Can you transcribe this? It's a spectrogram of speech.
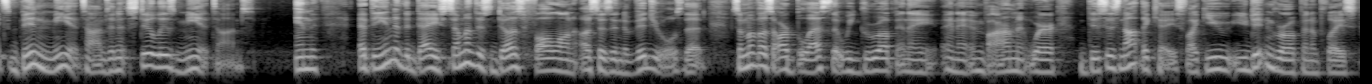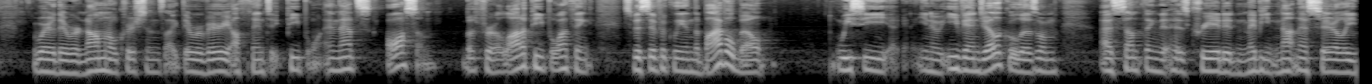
it's been me at times, and it still is me at times. And at the end of the day, some of this does fall on us as individuals. That some of us are blessed that we grew up in a in an environment where this is not the case. Like you, you didn't grow up in a place where there were nominal Christians. Like there were very authentic people, and that's awesome. But for a lot of people, I think specifically in the Bible Belt, we see, you know, evangelicalism as something that has created maybe not necessarily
